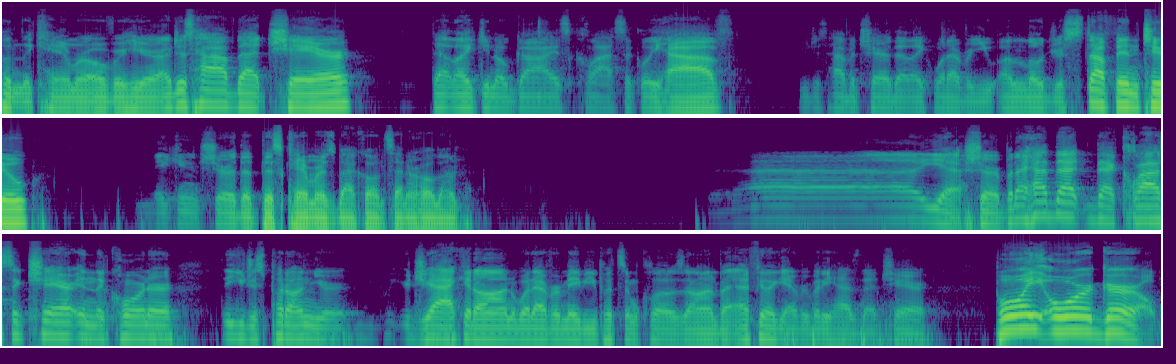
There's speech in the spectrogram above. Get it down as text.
putting the camera over here. I just have that chair that like, you know, guys classically have. You just have a chair that like whatever you unload your stuff into, making sure that this camera is back on center. Hold on. Uh, yeah, sure. But I had that that classic chair in the corner that you just put on your you put your jacket on, whatever, maybe you put some clothes on, but I feel like everybody has that chair. Boy or girl.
